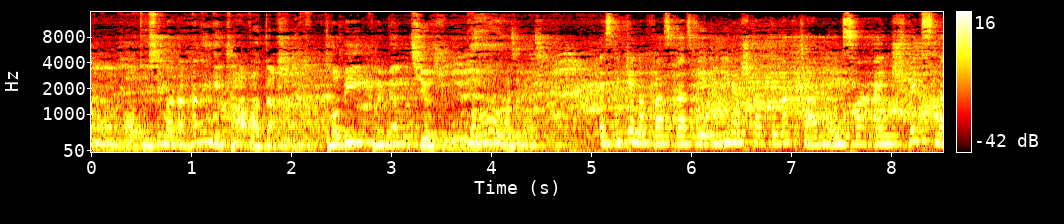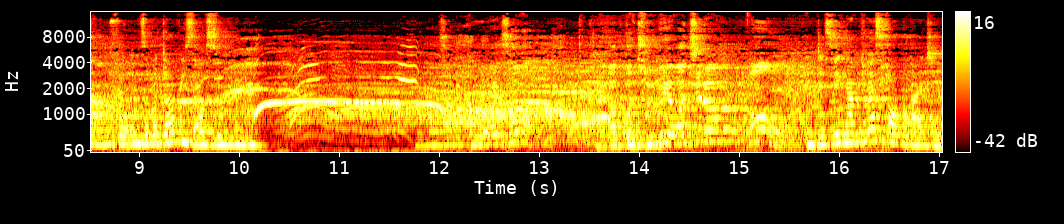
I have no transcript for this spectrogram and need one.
어, 도시마다 하는 게 있잖아요. 아 맞다. 더비 별명 지어주기. 맞아 맞아. es gibt ja noch was, was wir in jeder Stadt gemacht haben, und zwar einen Spitznamen für unsere Dobbys aussuchen. 그래서 제가 또 준비해 왔지롱. 어. Und deswegen habe ich was vorbereitet.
